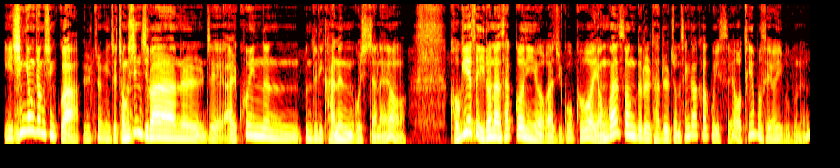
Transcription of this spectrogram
이 신경정신과 일종 이제 정신질환을 이제 앓고 있는 분들이 가는 곳이잖아요. 거기에서 네. 일어난 사건이어가지고 그와 연관성들을 다들 좀 생각하고 있어요. 어떻게 보세요, 이 부분은?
